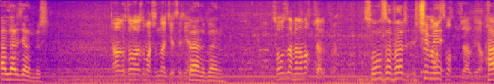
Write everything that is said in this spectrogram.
əlləri gəlmir. Ağır tonajlı maşınlar keçir yəni. Bəli, bəli. Son dəfə nə vaxt düzəlib bura? Son səfər 2000 Asfalt düzəldi yaxşı. ha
